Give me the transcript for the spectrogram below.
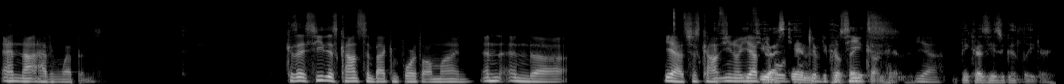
and not having weapons? Because I see this constant back and forth online, and and uh, yeah, it's just con- If- you know you have you people him, give the he'll say it's critiques. on him. Yeah. because he's a good leader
